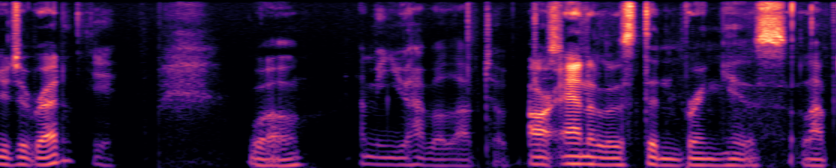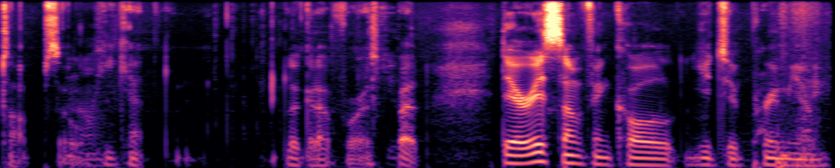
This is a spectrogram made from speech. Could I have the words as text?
YouTube Red. Yeah. Well, I mean, you have a laptop. our analyst didn't bring his laptop, so No. he can't look it up for us. But there is something called YouTube Premium.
